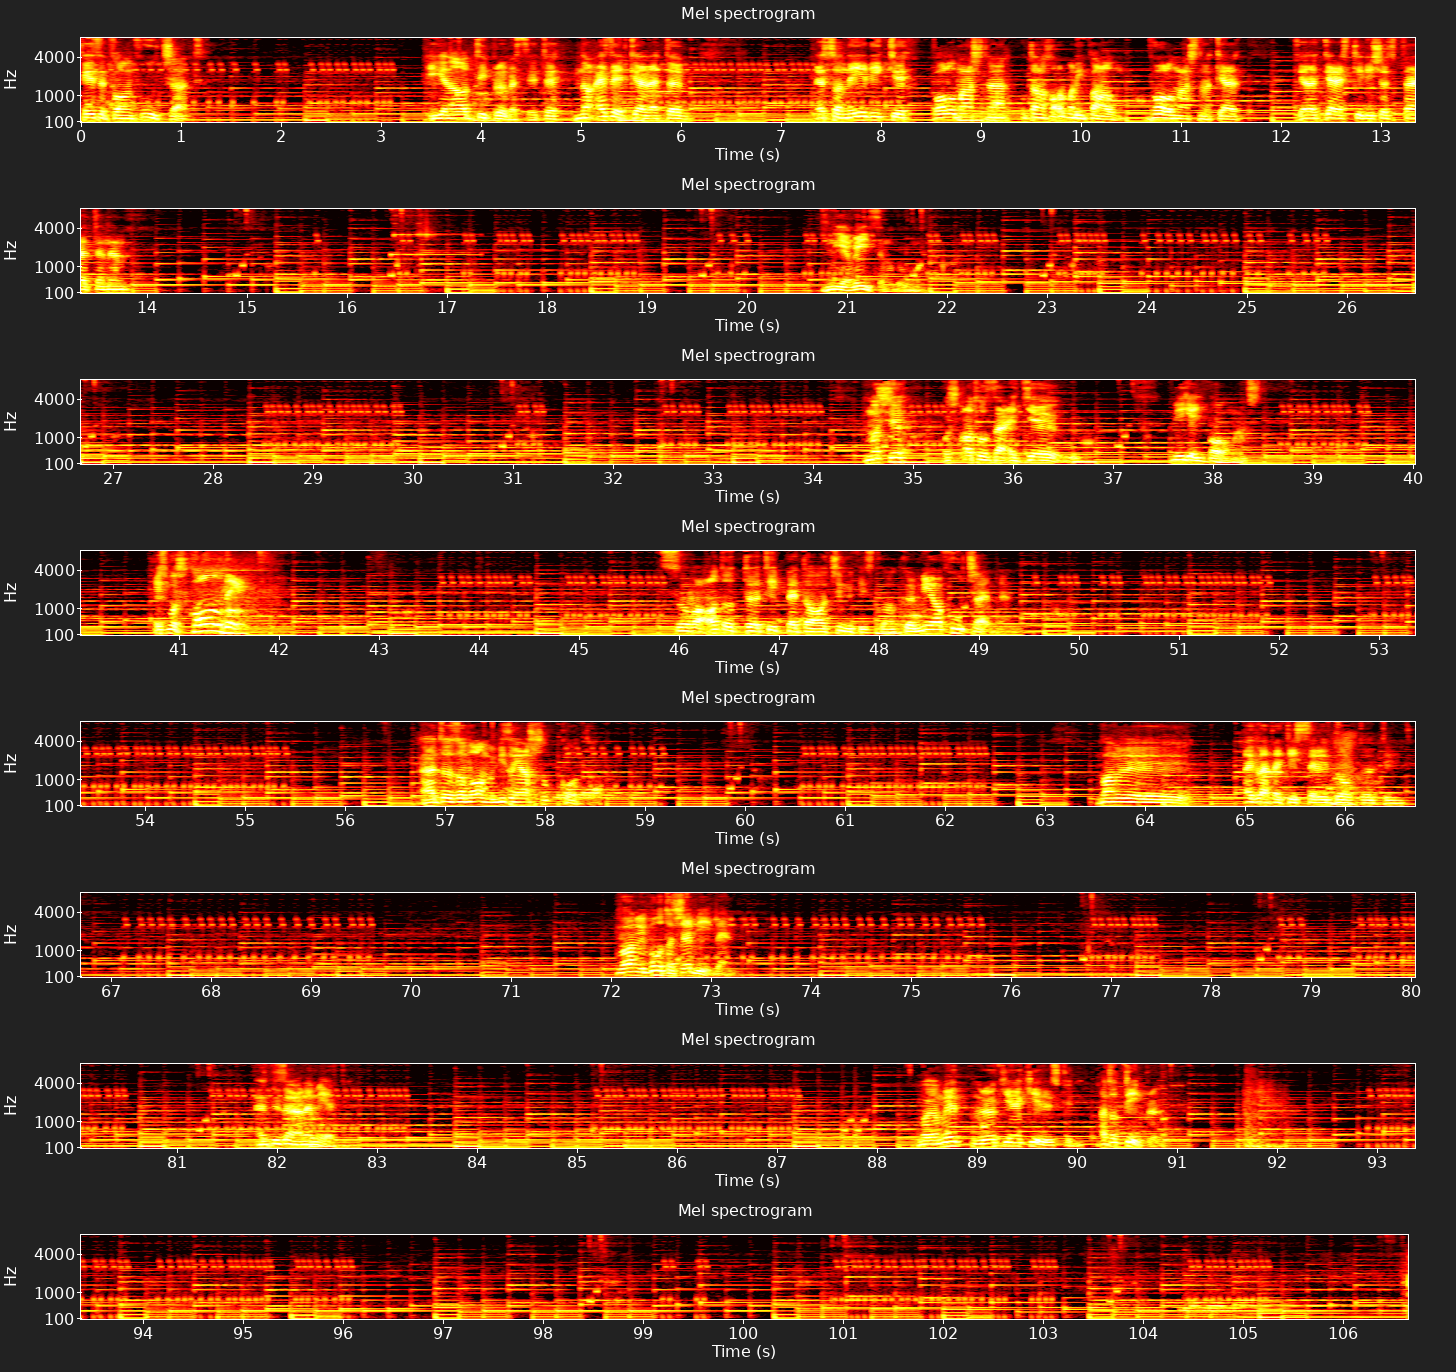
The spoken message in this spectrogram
Érzett valami furcsát. Igen, a tipről beszélt. Na ezért kellett ezt a negyedik valomásnál, utána a harmadik valomásnál kell, kell keresztkérdéshez feltennem. Igen, végigszem a Most, most ad hozzá egy, még egy valmást. És most hold it! Szóval adott tippet a csingifiszkónak. Mi a furcsa ebben? Hát az a valami bizonyos sokkolta. valami meglepetésszerű dolog történt. Valami volt a zsebében. Ez bizony nem érti. Vajon miért kéne kérdezkedni? Hát a tépről.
